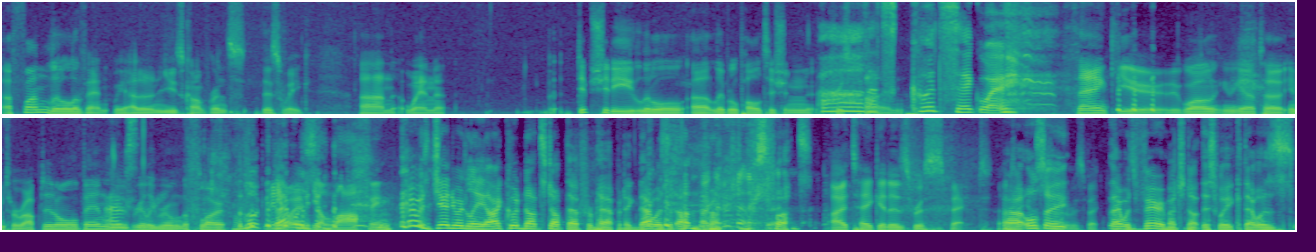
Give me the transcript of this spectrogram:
a fun little event we had at a news conference this week, um, when dipshitty little uh, liberal politician Chris Oh, Pyne. that's good segue. Thank you. well, you have to interrupt it all, Ben. I'm You've really ruined the flow. But look, that Anyway, was You're laughing. that was genuinely. I could not stop that from happening. That was an unprompted response. I take it as respect. Uh, take it as also- respect. That was very much not this week. That was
